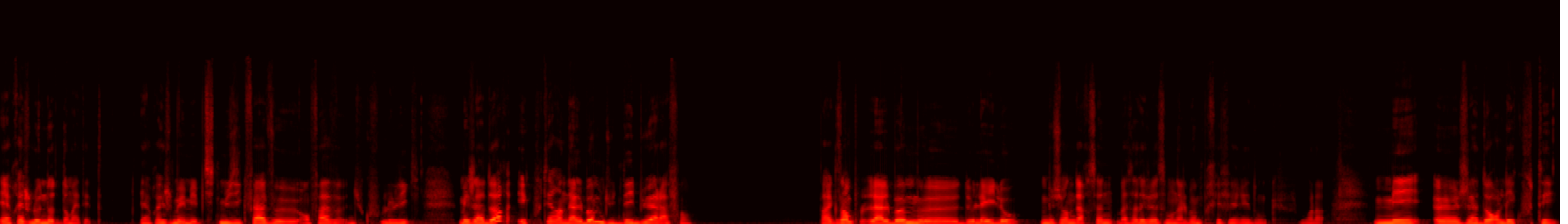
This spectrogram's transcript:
Et après, je le note dans ma tête. Et après, je mets mes petites musiques faves en fave, du coup, logique. Mais j'adore écouter un album du début à la fin. Par exemple, l'album euh, de Laylo, Monsieur Anderson, bah ça déjà c'est mon album préféré, donc voilà. Mais euh, j'adore l'écouter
